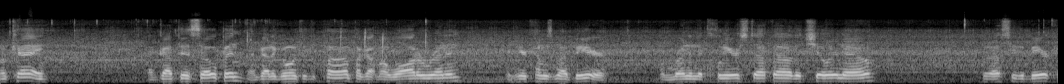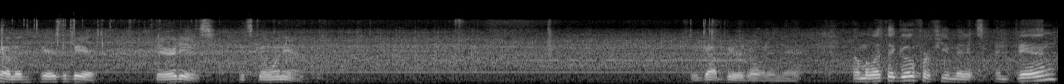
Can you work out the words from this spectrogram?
Okay, I've got this open. I've got to go into the pump. I got my water running. And here comes my beer. I'm running the clear stuff out of the chiller now. When I see the beer coming, here's the beer. There it is. It's going in. We got beer going in there. I'm gonna let that go for a few minutes and then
